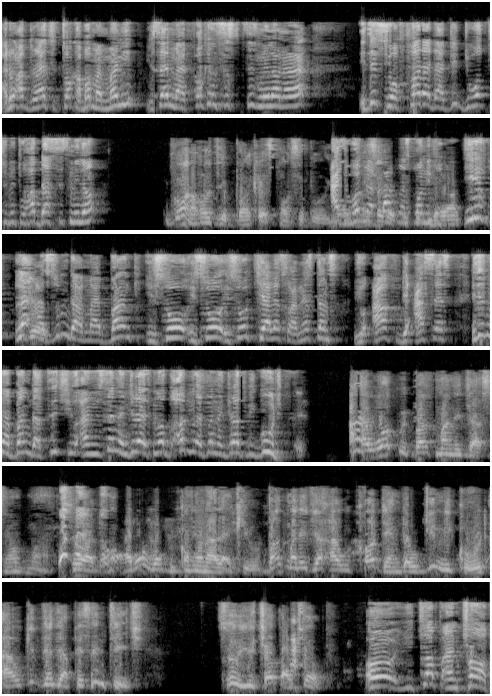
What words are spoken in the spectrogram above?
I don't have the right to talk about my money. You send my fucking six, six million naira. Is this your father that did the work to me to have that six million? Go and hold your bank responsible. I hold my bank responsible. If let's Yes. assume that my bank is so is so is so careless for an instance, you have the access. It is my bank that teach you, and you say Nigeria is not. How do you expect Nigeria to be good? I work with bank managers, young man. What So the- I don't, I don't work with commoner like you. Bank manager, I will call them. They will give me code. I will give them their percentage. So you chop, and chop. Oh, you chop and chop.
